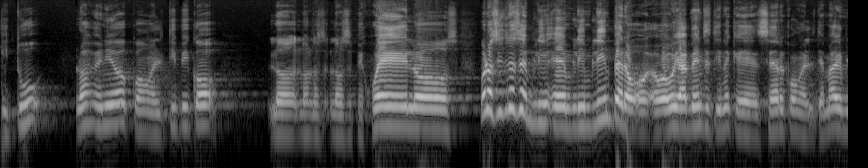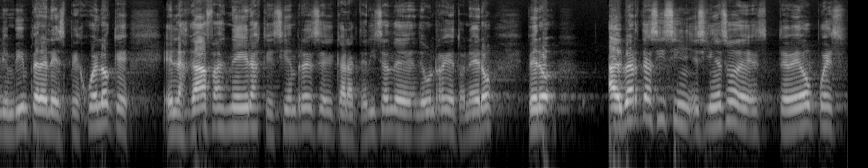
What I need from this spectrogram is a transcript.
y tú no has venido con el típico los, los, los, espejuelos. Bueno, sí tienes el bling, el bling pero obviamente tiene que ser con el tema del bling bling, pero el espejuelo que en las gafas negras que siempre se caracterizan de, de un reggaetonero. Pero al verte así sin, sin eso, te veo pues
